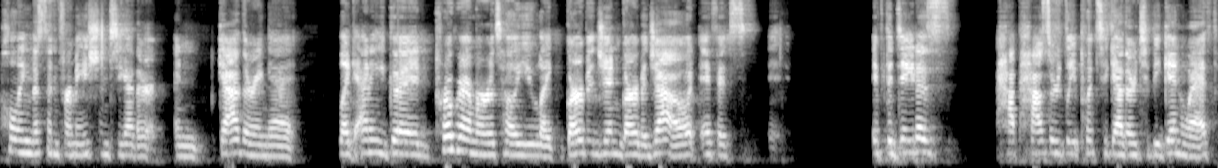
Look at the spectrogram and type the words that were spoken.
pulling this information together and gathering it, like any good programmer will tell you, like garbage in, garbage out. If it's if the data's haphazardly put together to begin with,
